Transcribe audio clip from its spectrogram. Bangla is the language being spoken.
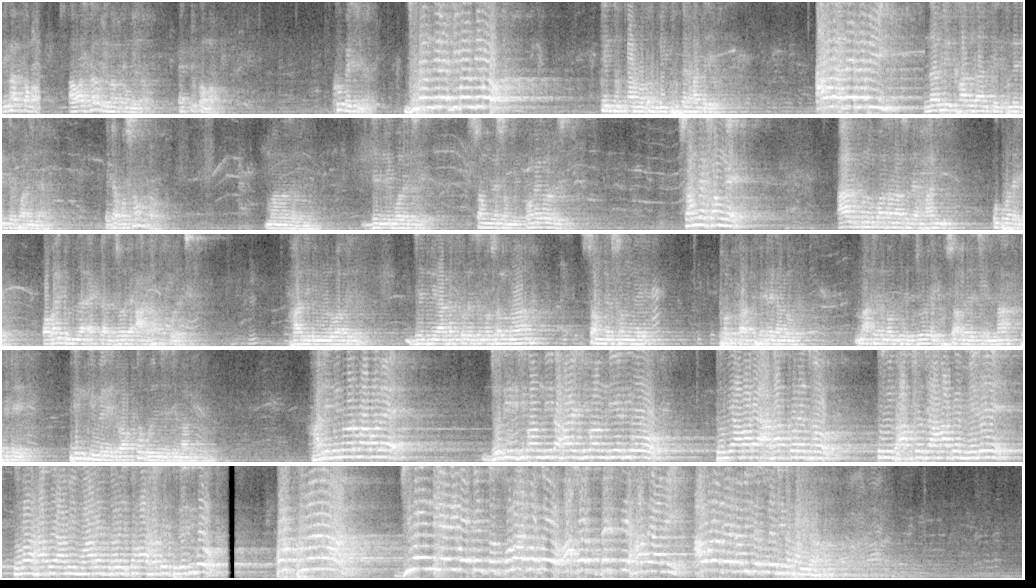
রিভাব কমাও। আওয়াজ দাও রিভাব কমিয়ে দাও। একটু কমাও। খুব বেশি না। জীবন দিলে জীবন দিব। কিন্তু তার মতো মৃত্যুকের হাতে আওলাদের নবী নবীর খানদানকে তুলে দিতে পারি না। এটা অসম্ভব। মানা যাবে না। যেমনি বলেছে, সঙ্গে সঙ্গে কমে গেল বেশি। সঙ্গে সঙ্গে আর কোনো কথা না শুনে হানি উপরে অবায়দুল্লাহ একটা জোরে আঘাত করেছে। যেমনি আঘাত করেছে মুসলমান, সঙ্গে সঙ্গে ঠোঁটটা ফেটে গেল। নাকের মধ্যে জোরে ঘুষা মেরেছে, নাক ফেটে ফিনকি মেরে রক্ত বয়ে যেতে লাগল। হানি বলে, যদি জীবন দিতে হয়, জীবন দিয়ে দিব। তুমি আমারে আঘাত করেছ। তুমি ভাবছ যে আমাকে মেরে তোমার হাতে আমি মারের ধরে তোমার হাতে তুলে দিব? কখনো নয়। জীবন দিয়ে দিব কিন্তু তোমার মতো অসৎ ব্যক্তির হাতে আমি আওলাদের নবীকে তুলে দিতে পারি না।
